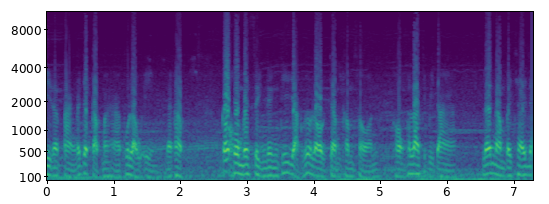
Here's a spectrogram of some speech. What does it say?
ดีๆต่างๆ ก็จะกลับมาหาพวกเราเองนะครับ ก็คงเป็นสิ่งหนึ่งที่อยากให้เราจำคำสอนของพระราชบิดา และนำไปใช้ใน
